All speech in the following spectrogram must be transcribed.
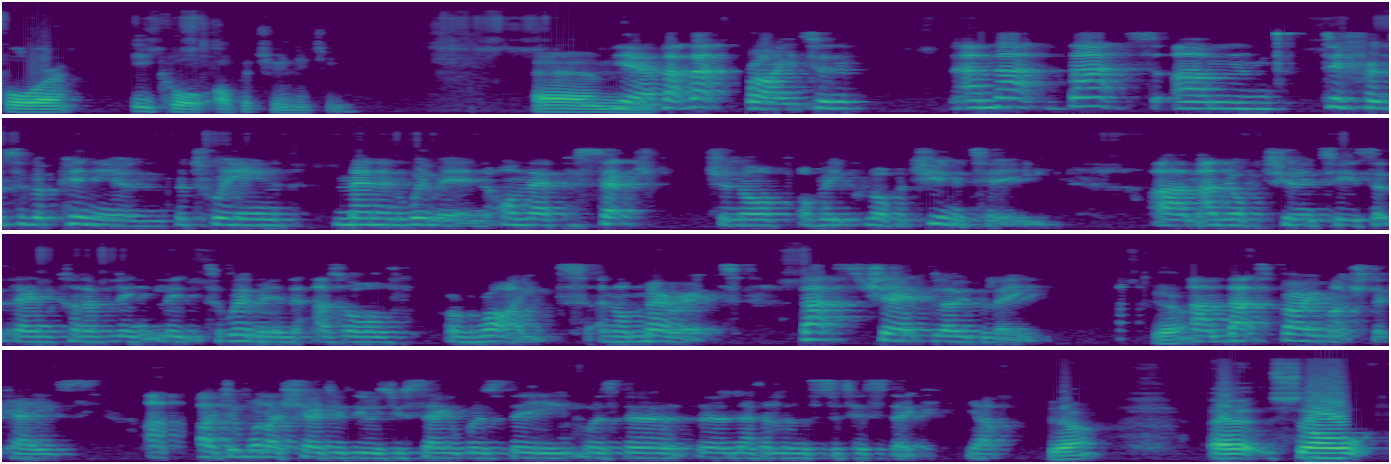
for equal opportunity. Um, yeah, that, that's right. And, and that, that um, difference of opinion between men and women on their perception of, of equal opportunity um, and the opportunities that then kind of link, link to women as of a right and on merit, that's shared globally. Yeah. Um, that's very much the case. Uh, I, what I shared with you, as you say, was the was the, the Netherlands statistic. Yeah. Yeah. Uh, so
